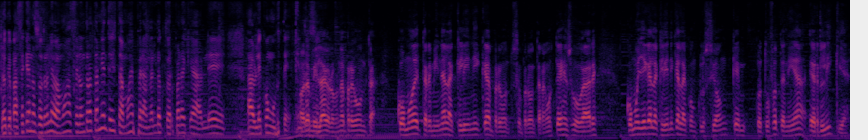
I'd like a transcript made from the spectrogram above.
Lo que pasa es que nosotros le vamos a hacer un tratamiento y estamos esperando al doctor para que hable, hable con usted. Ahora, Milagros, una pregunta. ¿Cómo determina la clínica, se preguntarán ustedes en sus hogares, cómo llega la clínica a la conclusión que Cotufo tenía erliquia?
